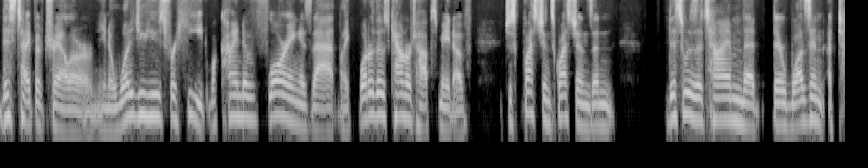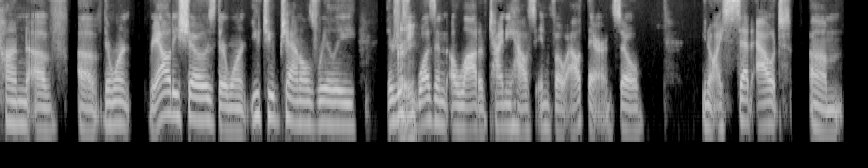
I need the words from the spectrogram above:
this type of trailer? You know what did you use for heat? What kind of flooring is that? Like what are those countertops made of? Just questions questions. And this was a time that there wasn't a ton of of there weren't reality shows there weren't youtube channels really. There just right. wasn't a lot of tiny house info out there. And so you know i set out um,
